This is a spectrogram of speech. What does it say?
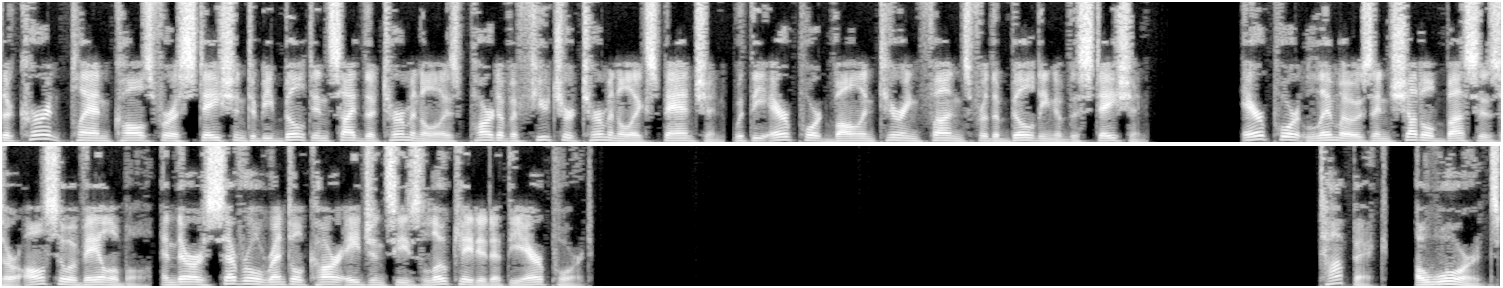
The current plan calls for a station to be built inside the terminal as part of a future terminal expansion, with the airport volunteering funds for the building of the station. Airport limos and shuttle buses are also available, and there are several rental car agencies located at the airport. Awards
